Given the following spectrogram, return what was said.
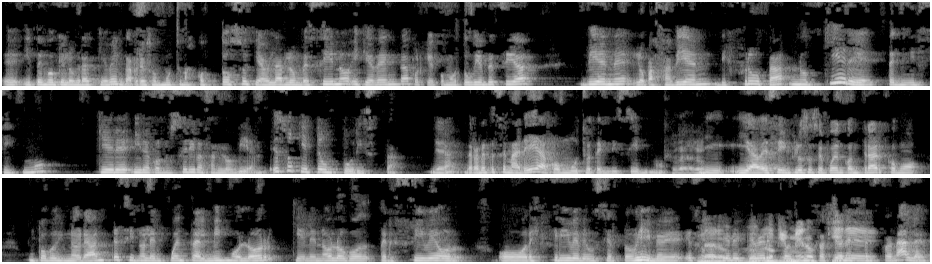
eh, y tengo que lograr que venga, pero eso es mucho más costoso que hablarle a un vecino y que venga, porque como tú bien decías, viene, lo pasa bien, disfruta, no quiere tecnicismo, quiere ir a conocer y pasarlo bien. Eso quiere un turista. ¿Ya? De repente se marea con mucho tecnicismo. Claro. Y, y a veces incluso se puede encontrar como un poco ignorante si no le encuentra el mismo olor que el enólogo percibe o, o describe de un cierto vino. Eso Claro, no tiene que lo, ver lo que con menos sensaciones personales.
